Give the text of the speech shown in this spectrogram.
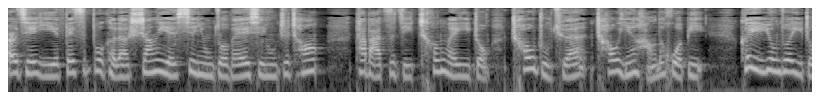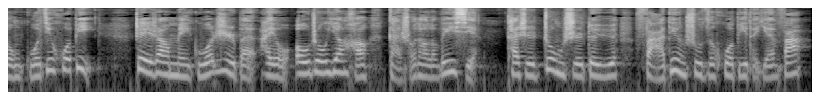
而且以 Facebook 的商业信用作为信用支撑。他把自己称为一种超主权、超银行的货币，可以用作一种国际货币。这也让美国、日本还有欧洲央行感受到了威胁，开始重视对于法定数字货币的研发。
